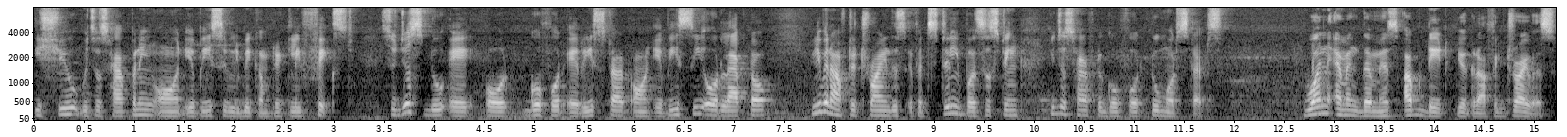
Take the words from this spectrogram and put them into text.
issue which is happening on your pc will be completely fixed. So just do a or go for a restart on a pc or laptop. Even after trying this if it's still persisting you just have to go for two more steps. One among them is update your graphic drivers.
